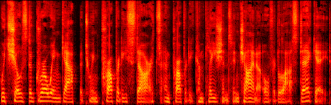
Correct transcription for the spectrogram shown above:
which shows the growing gap between property starts and property completions in China over the last decade.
